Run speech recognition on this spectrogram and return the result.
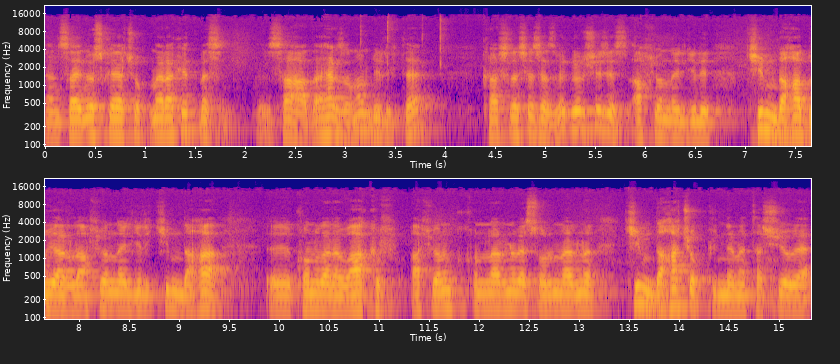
Yani Sayın Özkaya çok merak etmesin. Sahada her zaman birlikte karşılaşacağız ve görüşeceğiz. Afyon'la ilgili kim daha duyarlı, Afyon'la ilgili kim daha e, konulara vakıf, Afyon'un konularını ve sorunlarını kim daha çok gündeme taşıyor ve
